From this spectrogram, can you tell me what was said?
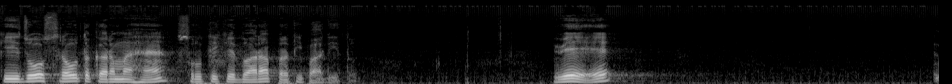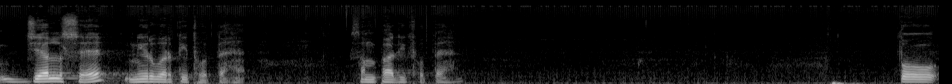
कि जो स्रोत कर्म है, श्रुति के द्वारा प्रतिपादित, वे जल से निर्वर्तित होते हैं। संपादित होते हैं। तो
